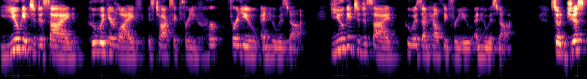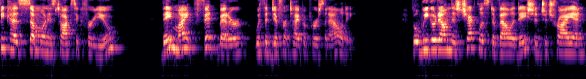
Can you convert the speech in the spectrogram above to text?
you get to decide who in your life is toxic for you for you and who is not you get to decide who is unhealthy for you and who is not. So just because someone is toxic for you, they might fit better with a different type of personality. But we go down this checklist of validation to try and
